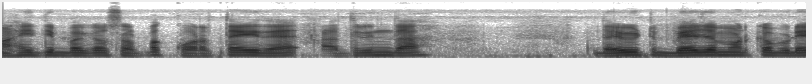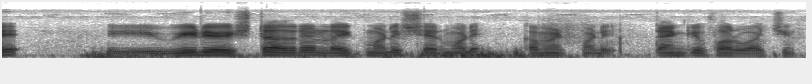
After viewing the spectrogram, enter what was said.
ಮಾಹಿತಿ ಬಗ್ಗೆ ಸ್ವಲ್ಪ ಕೊರತೆ ಇದೆ. ಅದರಿಂದ ದಯವಿಟ್ಟು ಬೇಜಾರು ಮಾಡ್ಕೊಬಿಡಿ. ಈ ವಿಡಿಯೋ ಇಷ್ಟ ಆದರೆ ಲೈಕ್ ಮಾಡಿ ಶೇರ್ ಮಾಡಿ ಕಮೆಂಟ್ ಮಾಡಿ. ಥ್ಯಾಂಕ್ ಯು ಫಾರ್ ವಾಚಿಂಗ್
